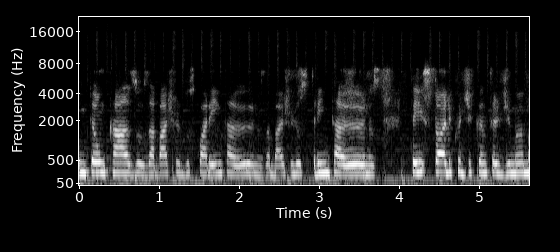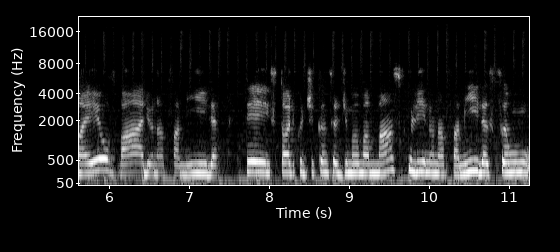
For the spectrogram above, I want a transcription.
Então, casos abaixo dos 40 anos, abaixo dos 30 anos, ter histórico de câncer de mama e ovário na família, ter histórico de câncer de mama masculino na família são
